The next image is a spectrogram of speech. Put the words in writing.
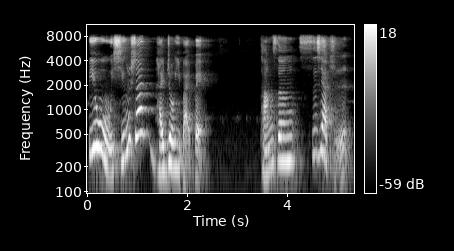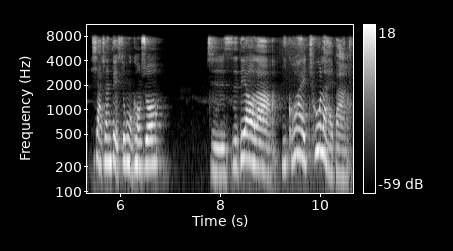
比五行山还重一百倍。唐僧撕下纸，下山对孙悟空说：“纸撕掉了，你快出来吧。”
